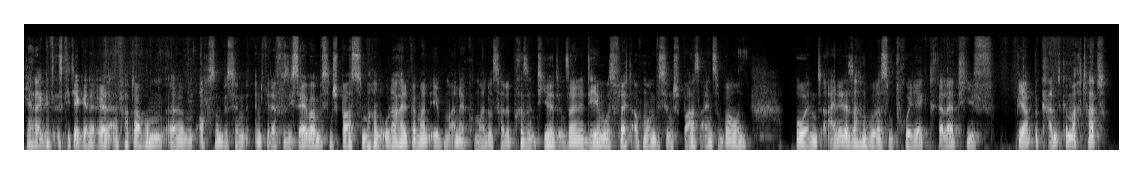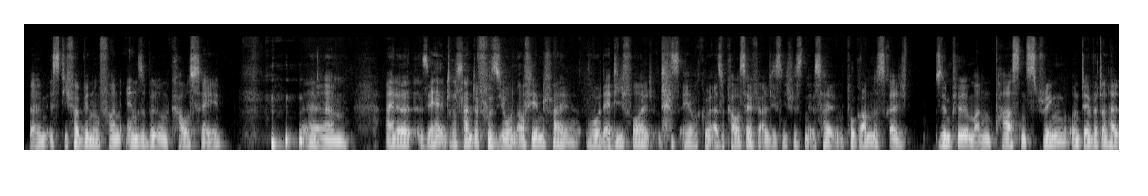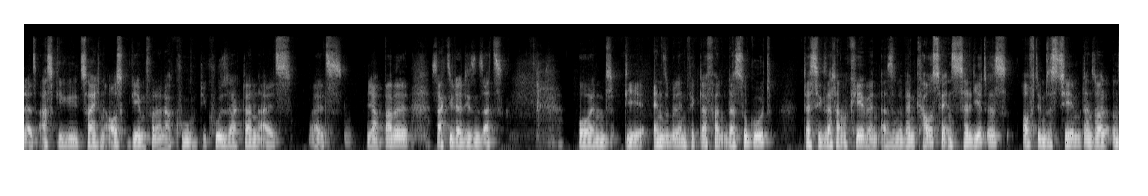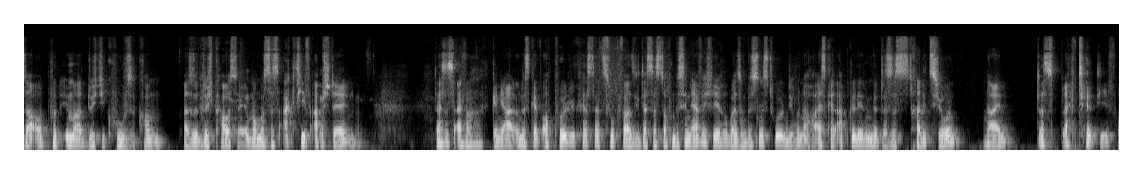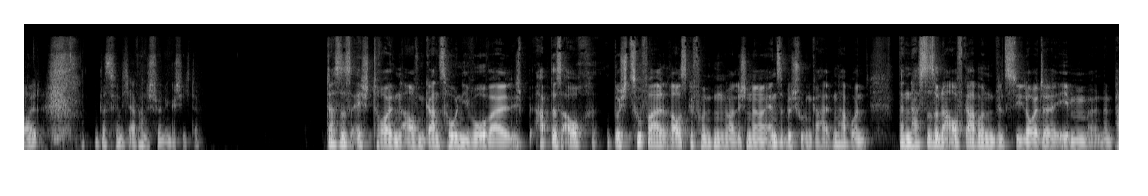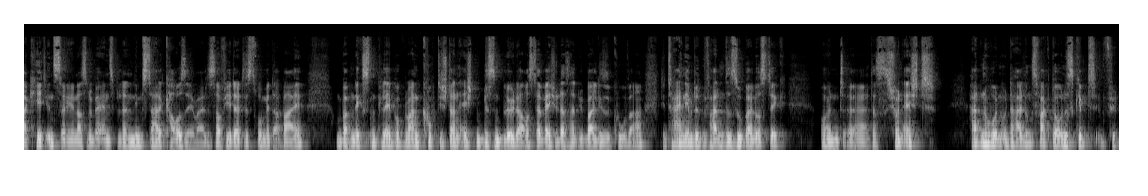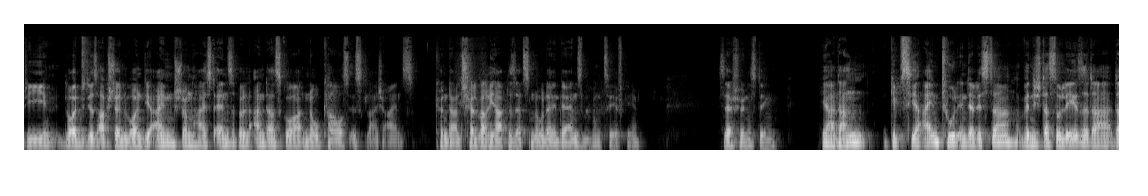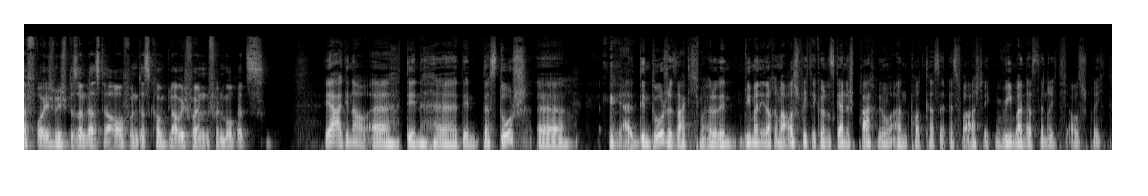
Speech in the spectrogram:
Ja, da gibt, es geht ja generell einfach darum, ähm, auch so ein bisschen entweder für sich selber ein bisschen Spaß zu machen oder halt, wenn man eben an der Kommandozeile präsentiert, in seine Demos vielleicht auch mal ein bisschen Spaß einzubauen. Und eine der Sachen, wo das ein Projekt relativ ja, bekannt gemacht hat, ähm, ist die Verbindung von Ansible und Cowsay. ähm, eine sehr interessante Fusion auf jeden Fall, wo der Default, das ist echt auch cool, also Cowsafe, für alle, die es nicht wissen, ist halt ein Programm, das ist relativ simpel. Man passt einen String und der wird dann halt als ASCII-Zeichen ausgegeben von einer Kuh. Die Kuh sagt dann als, als ja, Bubble, sagt sie da diesen Satz. Und die Ansible-Entwickler fanden das so gut, dass sie gesagt haben, okay, wenn, also wenn Cowsafe installiert ist auf dem System, dann soll unser Output immer durch die Kuh kommen. Also durch Cowsafe. Man muss das aktiv abstellen. Das ist einfach genial. Und es gab auch Pull-Requests dazu, quasi, dass das doch ein bisschen nervig wäre bei so einem Business-Tool. Und die wurden auch eiskalt abgelehnt mit, das ist Tradition. Nein, das bleibt der Default. Und das finde ich einfach eine schöne Geschichte das ist echt Trollen auf einem ganz hohen Niveau, weil ich habe das auch durch Zufall rausgefunden, weil ich eine Ansible-Schulung gehalten habe und dann hast du so eine Aufgabe und willst die Leute eben ein Paket installieren lassen über Ansible, dann nimmst du halt Kause, weil das ist auf jeder Distro mit dabei und beim nächsten Playbook-Run guckte ich dann echt ein bisschen blöder aus der Wäsche, dass halt überall diese Kuh war. Die Teilnehmenden fanden das super lustig und äh, das ist schon echt hat einen hohen Unterhaltungsfaktor und es gibt für die Leute, die das abstellen wollen, die Einstellung heißt Ansible underscore no cows ist gleich eins. Könnt ihr als Shell-Variable setzen oder in der Ansible.cfg. Sehr schönes Ding. Ja, dann gibt's hier ein Tool in der Liste. Wenn ich das so lese, da, da freue ich mich besonders drauf und das kommt, glaube ich, von, von Moritz. Ja, genau. Äh, den, äh, den, das Doge äh, ja, den Doge, sag ich mal, oder den, wie man ihn auch immer ausspricht. Ihr könnt uns gerne Sprachübungen an podcast.sva schicken, wie man das denn richtig ausspricht.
